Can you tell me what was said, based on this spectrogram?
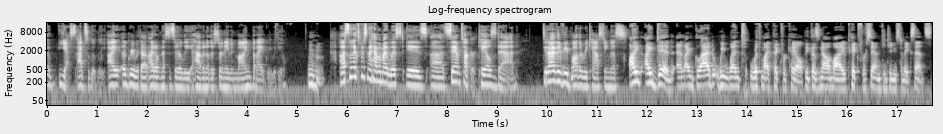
Uh, yes, absolutely. I agree with that. I don't necessarily have another surname in mind, but I agree with you. Mm-hmm. Uh, so the next person I have on my list is uh, Sam Tucker, Kale's dad. Did either of you bother recasting this? I, I did, and I'm glad we went with my pick for Kale because now my pick for Sam continues to make sense.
